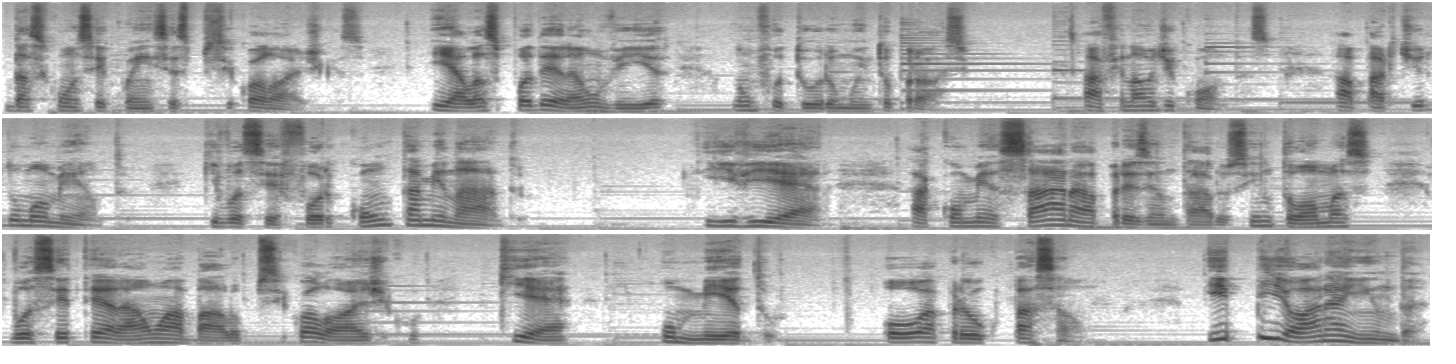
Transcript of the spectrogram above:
das consequências psicológicas, e elas poderão vir num futuro muito próximo. Afinal de contas, a partir do momento que você for contaminado e vier a começar a apresentar os sintomas, você terá um abalo psicológico que é o medo ou a preocupação. E pior ainda,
